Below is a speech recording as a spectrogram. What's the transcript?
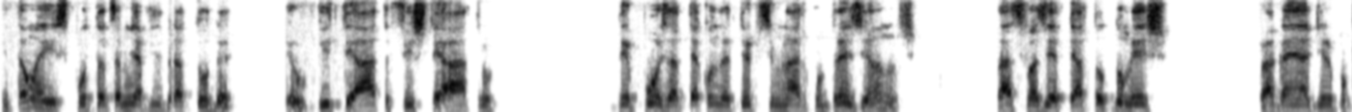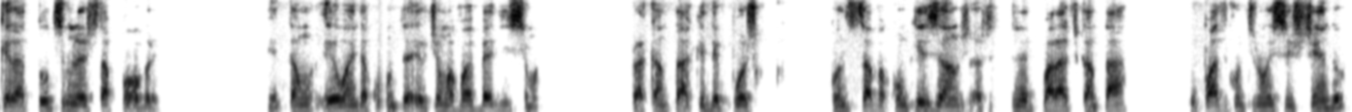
Então é isso. Portanto, a minha vida toda eu vi teatro, fiz teatro. Depois, até quando eu entrei para o seminário com 13 anos, lá se fazia teatro todo mês para ganhar dinheiro, porque era todo seminarista pobre. Então, eu ainda eu tinha uma voz belíssima para cantar, que depois, quando estava com 15 anos, a gente parar de cantar, o padre continuou insistindo,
